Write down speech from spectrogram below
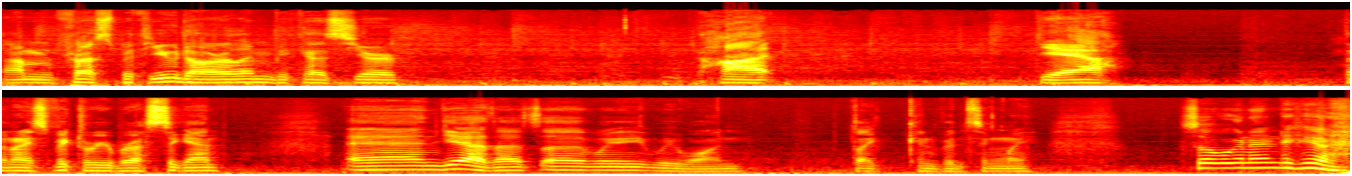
I'm impressed with you, darling, because you're hot. Yeah. The nice victory breast again. And yeah, that's uh, we we won, like convincingly. So we're gonna end it here.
